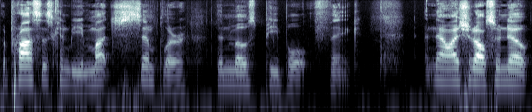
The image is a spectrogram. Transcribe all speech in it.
the process can be much simpler than most people think. Now, I should also note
